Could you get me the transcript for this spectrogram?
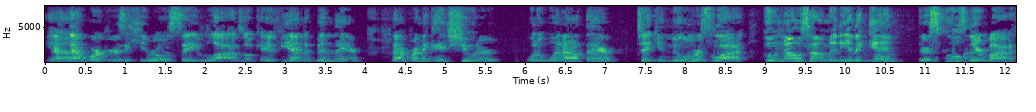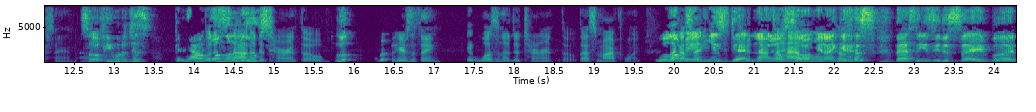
yeah. that that worker is a hero and saved lives. Okay, if he hadn't been there, that renegade shooter would have went out there taking numerous lives. Who knows how many? And again, there's schools nearby. So if he would have just been out but on the not loose, a deterrent though. Look, but here's the thing: it wasn't a deterrent though. That's my point. Well, like I, I mean, said, he's dead now, not to have so I mean, I guess that's easy to say, but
